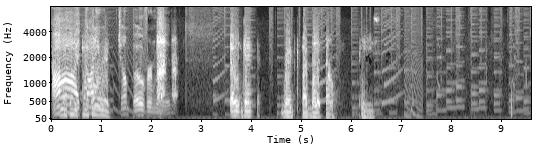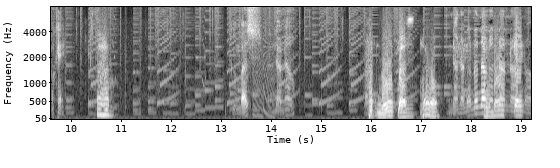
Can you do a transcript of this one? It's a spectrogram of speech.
Ah, God, I thought he would jump over me and Don't get raped by Bullet Bill, please. Okay. Mm -hmm. Goombas? No, no. Goombas? No. No, no, no, no, no, no, no, no, get, no.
